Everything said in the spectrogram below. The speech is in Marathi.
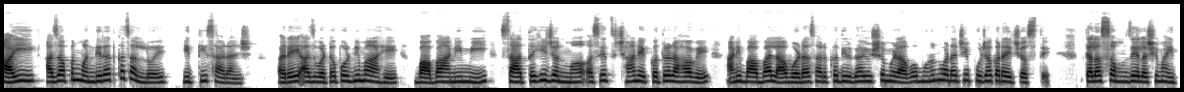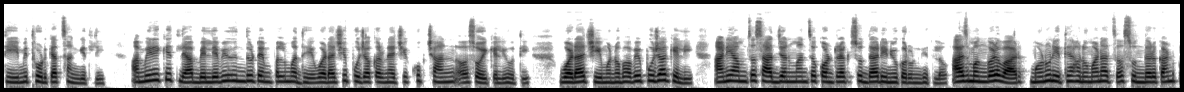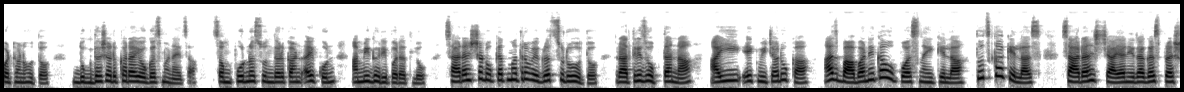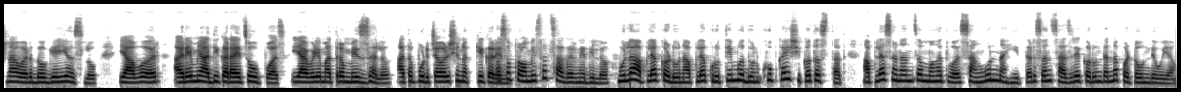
आई, आज आपण मंदिरात का चाललोय? इति सारांश. अरे, आज वटपौर्णिमा आहे. बाबा आणि मी सातही जन्म असेच छान एकत्र राहावे आणि बाबाला वडासारखं दीर्घायुष्य मिळावं म्हणून वडाची पूजा करायची असते. त्याला समजेल अशी माहिती मी थोडक्यात सांगितली. अमेरिकेतल्या बेल्लेव्यू हिंदू टेम्पलमध्ये वडाची पूजा करण्याची खूप छान सोय केली होती. वडाची मनोभावे पूजा केली आणि आमचं सात जन्मांचं कॉन्ट्रॅक्ट सुद्धा रिन्यू करून घेतलं. आज मंगळवार म्हणून इथे हनुमानाचं सुंदरकांड पठण होतं. दुग्ध शर्करा योगच म्हणायचा. संपूर्ण सुंदरकांड ऐकून आम्ही घरी परतलो. सारांशच्या डोक्यात मात्र वेगळंच सुरू होतं. रात्री झोपताना, "आई, एक विचारू का? आज बाबाने का उपवास नाही केला? तूच का केलास?" सारांशच्या या निरागस प्रश्नावर दोघेही हसलो. यावर, "अरे, मी आधी करायचो उपवास. यावेळी मात्र मिस झालं. आता पुढच्या वर्षी नक्की करेन." असं प्रॉमिसच सागरने दिलं. मुलं आपल्याकडून, आपल्या कृतीमधून खूप काही शिकत असतात. आपल्या सणांचं महत्त्व सांगून नाही, तर सण साजरे करून त्यांना पटवून देऊया.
